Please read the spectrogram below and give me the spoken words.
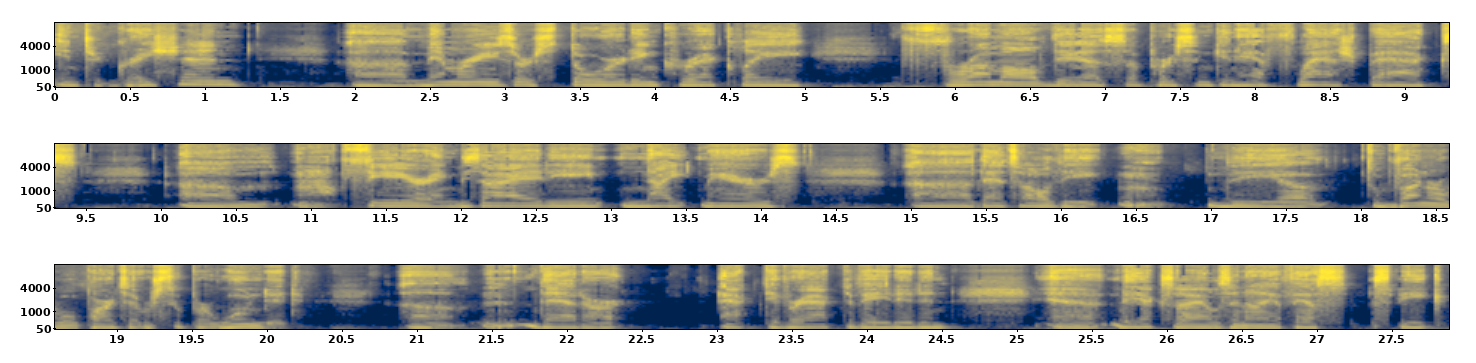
integration. Uh, memories are stored incorrectly. From all this, a person can have flashbacks, um, fear, anxiety, nightmares. Uh, that's all the the uh, vulnerable parts that were super wounded uh, that are active or activated, and uh, the exiles in IFS speak,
